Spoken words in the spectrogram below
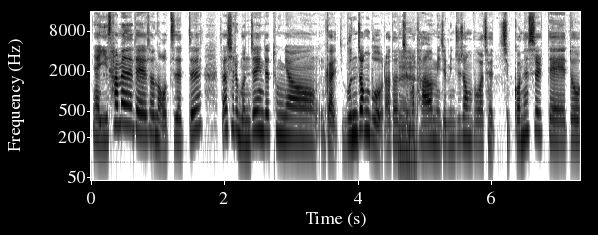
그냥 이 사면에 대해서는 어찌됐든 사실은 문재인 대통령 그러니까 문정부라든지 네. 뭐 다음 이제 민주정부가 재- 집권했을 때도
